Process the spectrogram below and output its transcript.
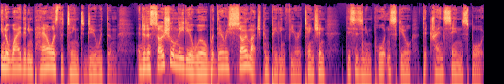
in a way that empowers the team to deal with them. And in a social media world where there is so much competing for your attention, this is an important skill that transcends sport.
